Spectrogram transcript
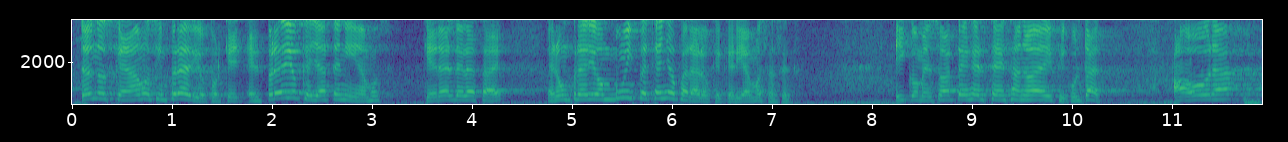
Entonces nos quedamos sin predio, porque el predio que ya teníamos, que era el de la SAE, era un predio muy pequeño para lo que queríamos hacer y comenzó a tejerse esa nueva dificultad. Ahora,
